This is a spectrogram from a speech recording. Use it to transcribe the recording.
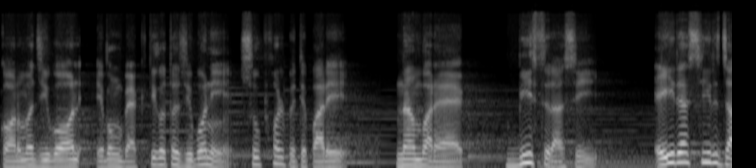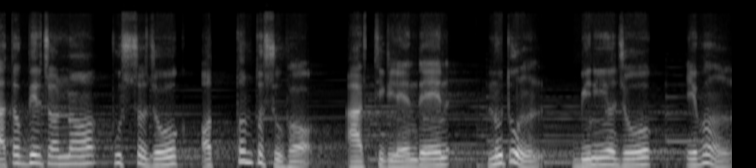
কর্মজীবন এবং ব্যক্তিগত জীবনে সুফল পেতে পারে। নাম্বার এক, বিষ রাশি। এই রাশির জাতকদের জন্য পুষ্যযোগ অত্যন্ত শুভ। আর্থিক লেনদেন, নতুন বিনিয়োগ এবং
